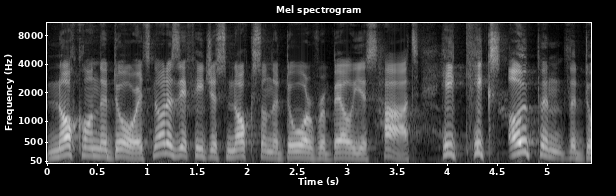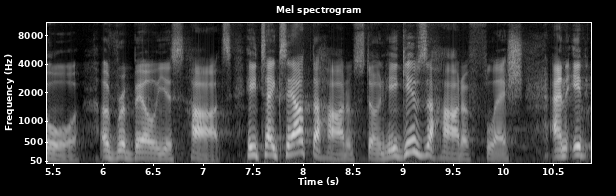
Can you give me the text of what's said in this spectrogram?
knock on the door, it's not as if he just knocks on the door of rebellious hearts, he kicks open the door of rebellious hearts. He takes out the heart of stone, he gives a heart of flesh, and it,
